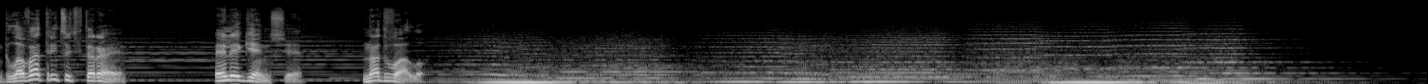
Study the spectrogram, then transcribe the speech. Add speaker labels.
Speaker 1: Глава 32. Элегенсия. Надвало.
